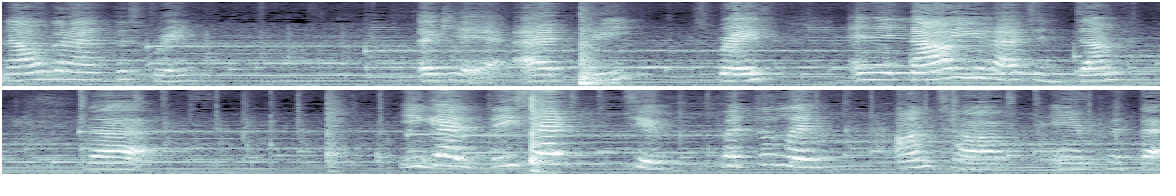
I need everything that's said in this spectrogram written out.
Now I'm gonna add the spray. Okay, add three sprays. And then now you have to dump the, you guys, they said to put the lid on top and put the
